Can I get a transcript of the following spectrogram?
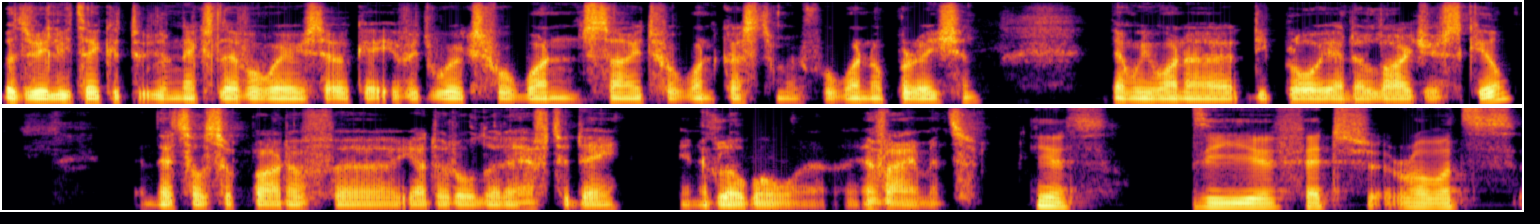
but really take it to the next level where you say, okay, if it works for one site, for one customer, for one operation, then we want to deploy at a larger scale. And that's also part of uh, yeah, the role that I have today in a global uh, environment. Yes. The fetch robots,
